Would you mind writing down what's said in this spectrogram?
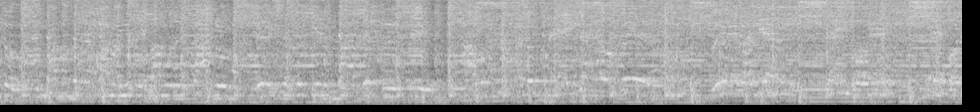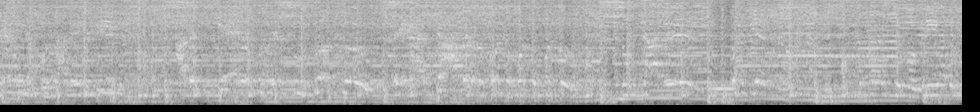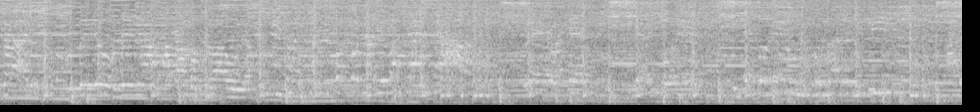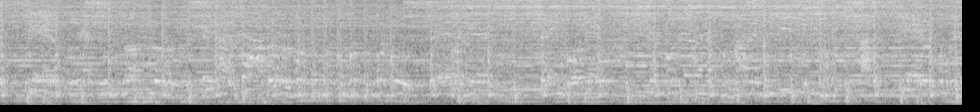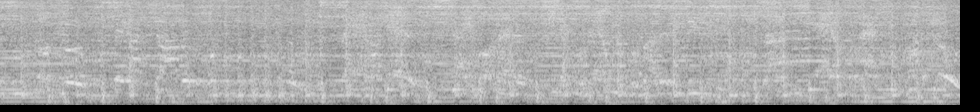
Estamos en la cama y nos llevamos el sangre Ellos empiezan a despedir você poderia brincar two.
